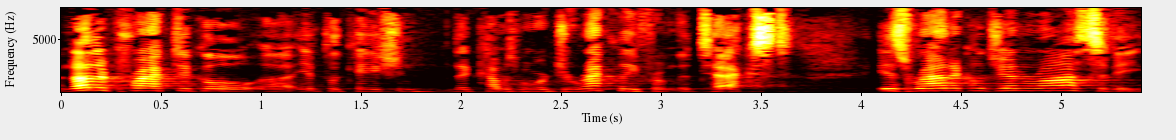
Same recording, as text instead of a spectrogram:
Another practical uh, implication that comes more directly from the text is radical generosity.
